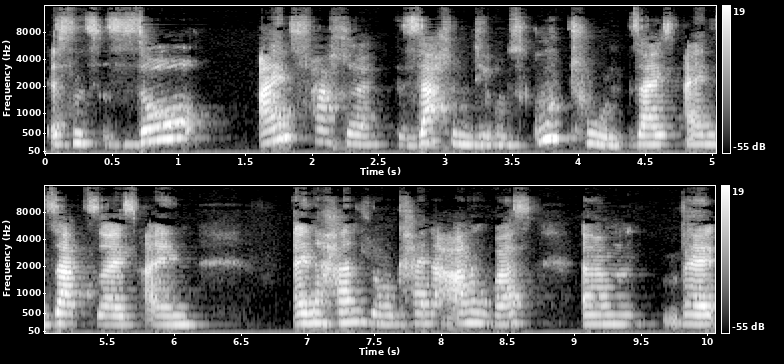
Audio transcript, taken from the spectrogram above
Es sind so einfache Sachen, die uns gut tun, sei es ein Satz, sei es ein, eine Handlung, keine Ahnung was. Ähm, weil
